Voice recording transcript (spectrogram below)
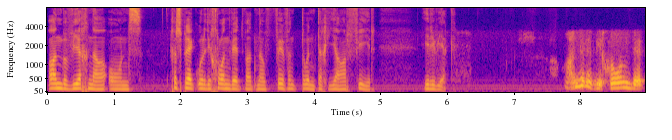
aanbeweeg na ons gesprek oor die grondwet wat nou 25 jaar vier hierdie week. Ander die grondwet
